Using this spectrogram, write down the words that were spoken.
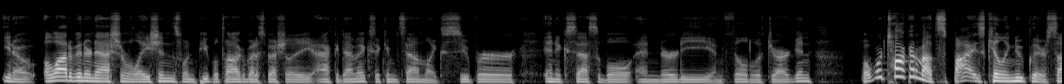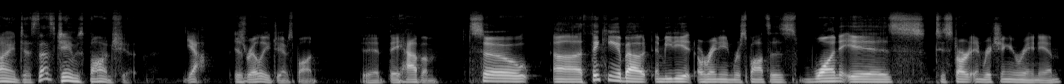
you know, a lot of international relations, when people talk about especially academics, it can sound like super inaccessible and nerdy and filled with jargon. But we're talking about spies killing nuclear scientists. That's James Bond shit. Yeah, Israeli James Bond. They have them. So, uh, thinking about immediate Iranian responses, one is to start enriching uranium,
